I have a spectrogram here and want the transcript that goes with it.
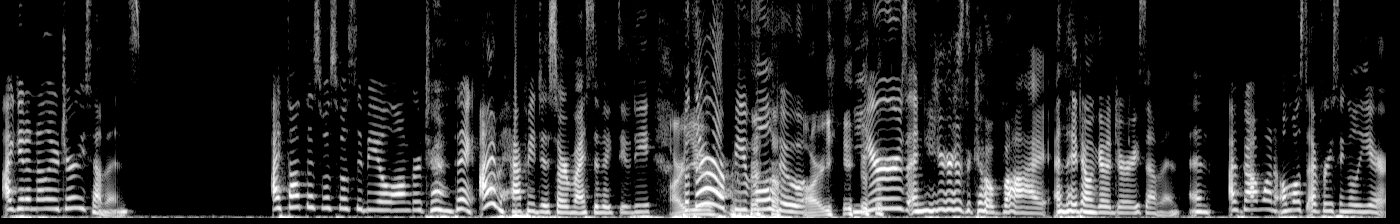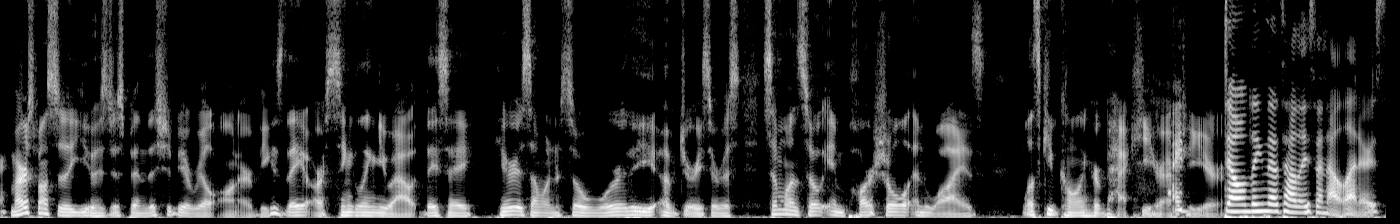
I get another jury summons. I thought this was supposed to be a longer term thing. I'm happy to serve my civic duty, Are but you? there are people who are years and years go by and they don't get a jury summons. And I've got one almost every single year. My response to you has just been this should be a real honor because they are singling you out. They say, here is someone so worthy of jury service, someone so impartial and wise. Let's keep calling her back year after I year. Don't think that's how they send out letters.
